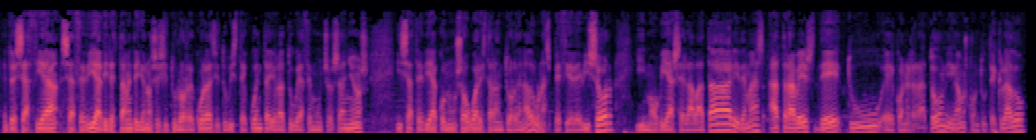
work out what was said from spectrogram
Entonces se hacía, se accedía directamente, yo no sé si tú lo recuerdas, si tuviste cuenta, yo la tuve hace muchos años, y se accedía con un software instalado en tu ordenador, una especie de visor, y movías el avatar y demás a través de tu, eh, con el ratón, digamos, con tu teclado,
